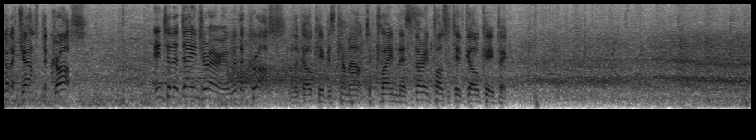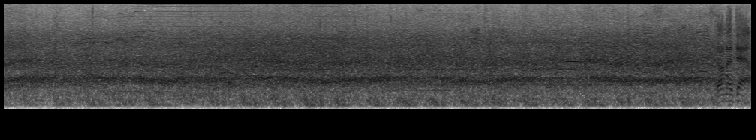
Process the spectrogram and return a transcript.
Got a chance to cross. Into the danger area with the cross. Well, the goalkeeper's come out to claim this. Very positive goalkeeping. Donadel.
